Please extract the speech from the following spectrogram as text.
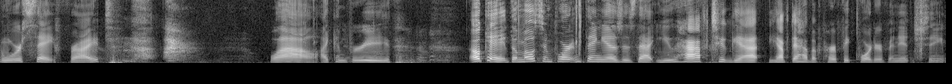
And we're safe, right? wow, I can breathe. Okay, the most important thing is is that you have to get you have to have a perfect quarter of an inch seam.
